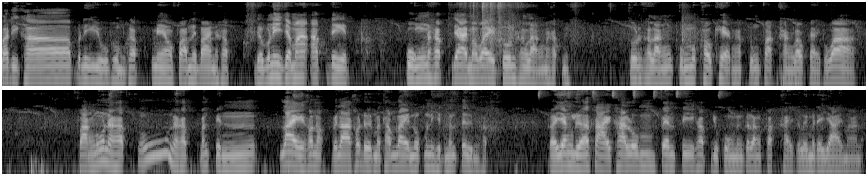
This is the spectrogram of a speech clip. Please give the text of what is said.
วัสดีครับ วันนี้อยู่กับผมครับ แมวฟาร์มในบ้านนะครับ เดี๋ยววันนี้จะมาอัปเดตกรงนะครับย้ายมาไว้โซนข้างหลังนะครับนี่โซนข้างหลังกรงนกเขาแขกนะครับตรงฝักขังเราไก่เพราะว่าฝั่งนู้นนะครับนู้นนะครับ มันเป็นไล่เขาเนาะเวลาเขาเดินมาทำไล่นกมันเห็นมันตื่นครับ ก็ยังเหลือสายคาลมแฟนซีครับอยู่กรงหนึ่งกำลังฟักไข่ก็เลยไม่ได้ย้ายมานะ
